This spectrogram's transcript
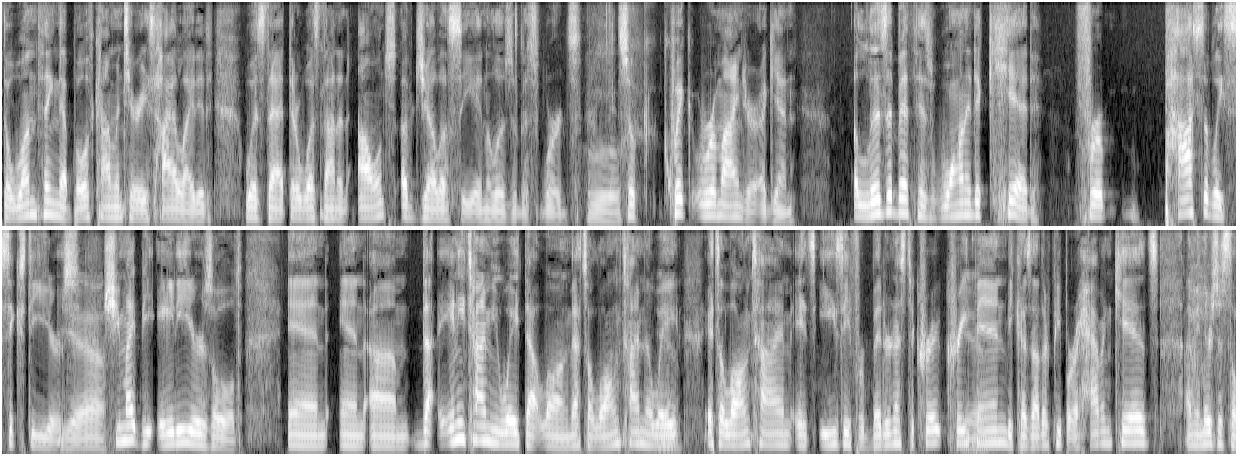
The one thing that both commentaries highlighted was that there was not an ounce of jealousy in Elizabeth's words. So, quick reminder again Elizabeth has wanted a kid for possibly 60 years. Yeah. She might be 80 years old. And and um that anytime you wait that long, that's a long time to wait. It's a long time. It's easy for bitterness to cre- creep Yeah. in because other people are having kids. I mean, there's just a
